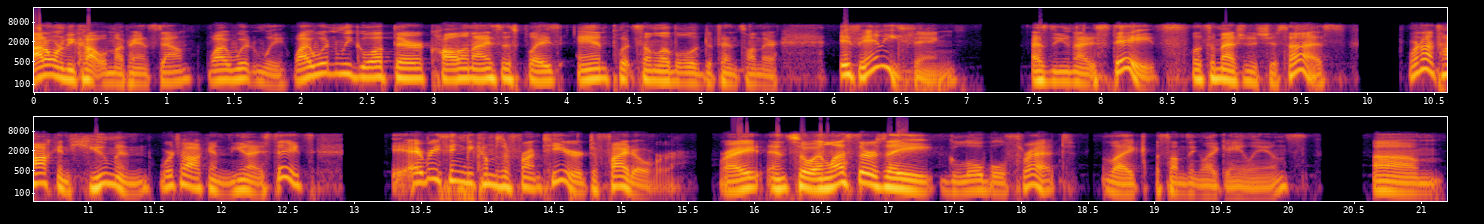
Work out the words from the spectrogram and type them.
I don't want to be caught with my pants down. Why wouldn't we? Why wouldn't we go up there, colonize this place, and put some level of defense on there? If anything, as the United States, let's imagine it's just us. We're not talking human. We're talking the United States. Everything becomes a frontier to fight over, right? And so, unless there's a global threat like something like aliens, um,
